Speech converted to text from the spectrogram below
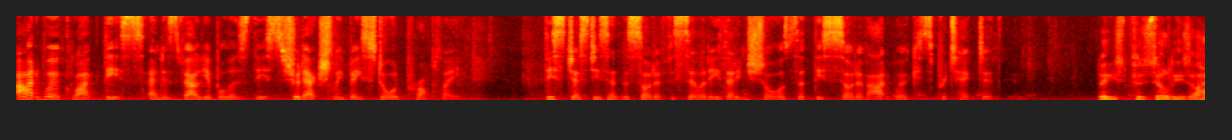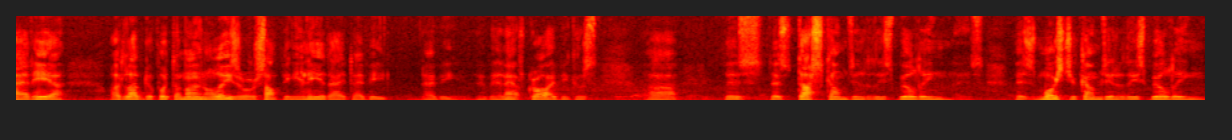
Artwork like this and as valuable as this should actually be stored properly. This just isn't the sort of facility that ensures that this sort of artwork is protected. These facilities I have here, I'd love to put the Mona Lisa or something in here. They'd, they'd, be, they'd, be, they'd be an outcry because uh, there's, there's dust comes into this building, there's, there's moisture comes into this building,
